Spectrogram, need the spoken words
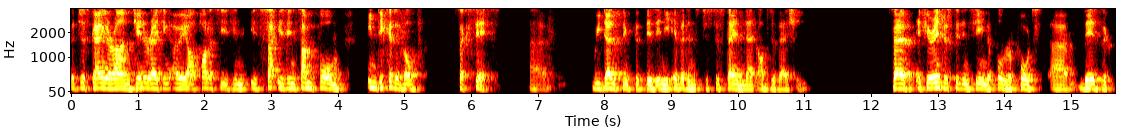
that just going around generating OER policies in, is, is in some form indicative of success. Uh, we don't think that there's any evidence to sustain that observation. So if you're interested in seeing the full report, uh, there's the,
